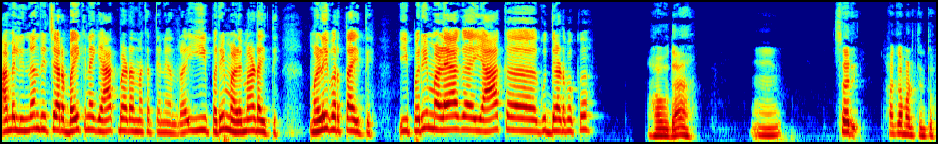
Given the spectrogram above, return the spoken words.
ಆಮೇಲೆ ಇನ್ನೊಂದು ವಿಚಾರ ಬೈಕ್ನಾಗ ಯಾಕೆ ಬೇಡ ಅನ್ನಕತ್ತೇನೆ ಅಂದ್ರೆ ಈ ಪರಿ ಮಳೆ ಮಾಡೈತಿ. ಮಳೆ ಬರ್ತಾ ಐತಿ. ಈ ಪರಿ ಮಳೆಯಾಗ ಯಾಕೆ ಗುದ್ದಾಡ್ಬೇಕು? ಹೌದಾ? ಹ್ಞೂ ಸರಿ ಹಾಗೆ ಮಾಡ್ತೀನಿ ತೋ.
